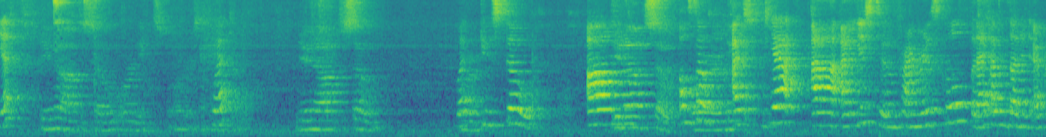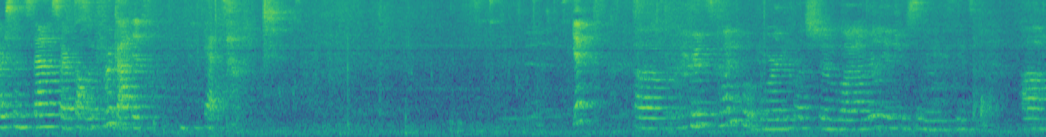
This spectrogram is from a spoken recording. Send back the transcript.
Yes. Yes? Do you know how to sew or knit or something? What? like that? Do you know how to sew? What do you sew? Um, Do you know how to sew? So or knit? I, yeah, uh, I used to in primary school, but I haven't done it ever since then, so I probably forgot it. Yes. Yep. Um, it's kind of a boring question, but I'm really interested in these things. Uh,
